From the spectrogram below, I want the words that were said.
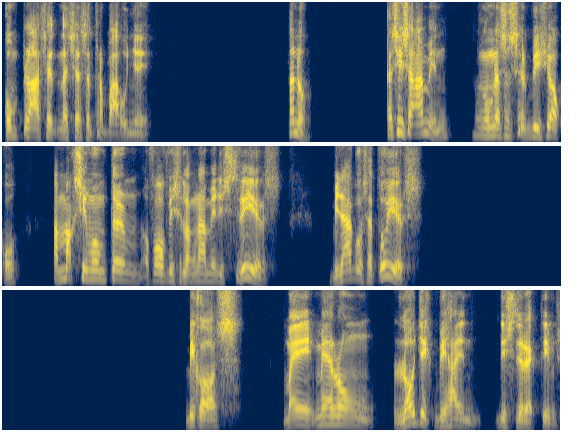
complacent na siya sa trabaho niya eh. Ano? Kasi sa amin, nung nasa serbisyo ako, ang maximum term of office lang namin is three years. Binago sa two years. Because may merong logic behind these directives.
